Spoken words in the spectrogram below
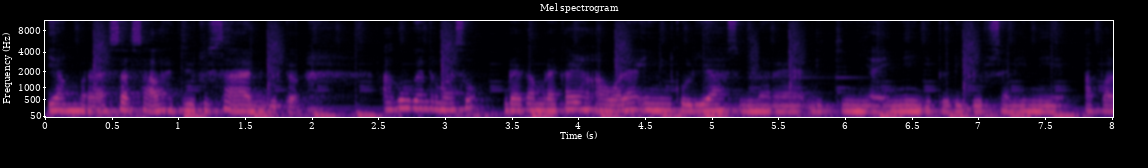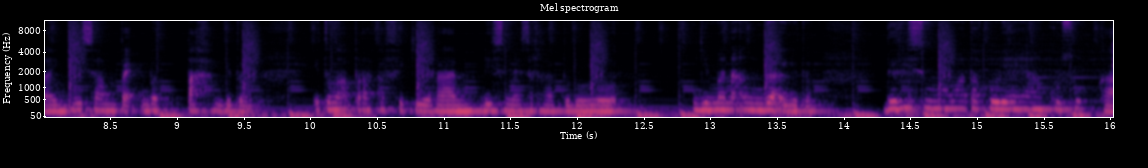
yang merasa salah jurusan gitu. Aku bukan termasuk mereka-mereka yang awalnya ingin kuliah sebenarnya di kimia ini gitu di jurusan ini. Apalagi sampai betah gitu itu nggak pernah kepikiran di semester satu dulu. Gimana enggak gitu. Dari semua mata kuliah yang aku suka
